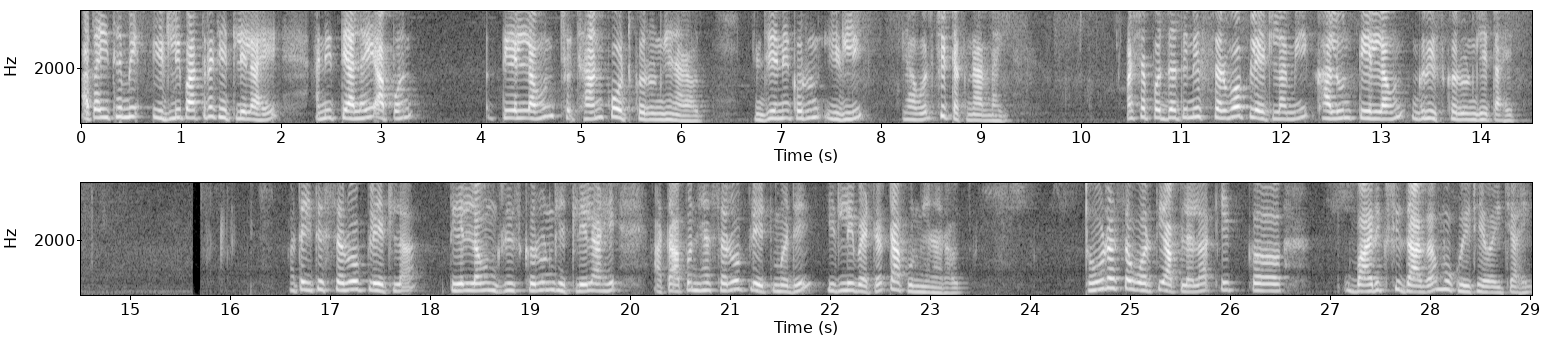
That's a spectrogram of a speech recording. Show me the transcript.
आता इथे मी इडली पात्र घेतलेलं आहे आणि त्यालाही आपण तेल लावून छ छान कोट करून घेणार आहोत जेणेकरून इडली ह्यावर चिटकणार नाही. अशा पद्धतीने सर्व प्लेटला मी खालून तेल लावून ग्रीस करून घेत आहेत आता इथे सर्व प्लेटला तेल लावून ग्रीस करून घेतलेलं आहे. आता आपण ह्या सर्व प्लेटमध्ये इडली बॅटर टाकून घेणार आहोत. थोडंसं वरती आपल्याला एक बारीकशी जागा मोकळी ठेवायची आहे.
